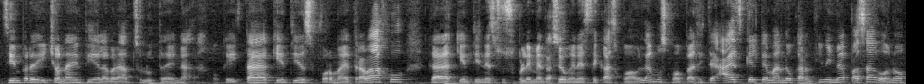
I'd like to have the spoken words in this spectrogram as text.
siempre he dicho, nadie tiene la verdad absoluta de nada, ¿ok? Cada quien tiene su forma de trabajo, cada quien tiene su suplementación, en este caso, como hablamos, como para decirte, ah, es que él te mandó carnitina y me ha pasado, ¿no?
